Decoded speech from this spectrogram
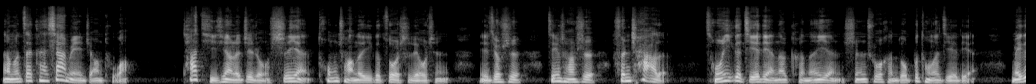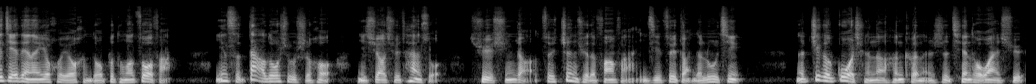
那么再看下面一张图啊，它体现了这种试验通常的一个做事流程，也就是经常是分叉的，从一个节点呢，可能衍生出很多不同的节点，每个节点呢又会有很多不同的做法。因此，大多数时候你需要去探索、去寻找最正确的方法以及最短的路径。那这个过程呢，很可能是千头万绪，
